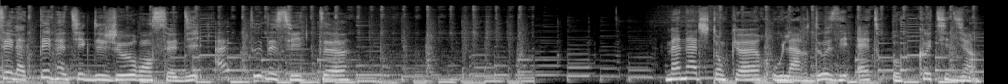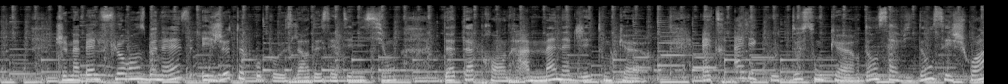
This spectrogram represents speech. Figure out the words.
C'est la thématique du jour. On se dit à tout de suite. Manage ton cœur ou l'art d'oser être au quotidien. Je m'appelle Florence Benez et je te propose lors de cette émission de t'apprendre à manager ton cœur. Être à l'écoute de son cœur dans sa vie, dans ses choix,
